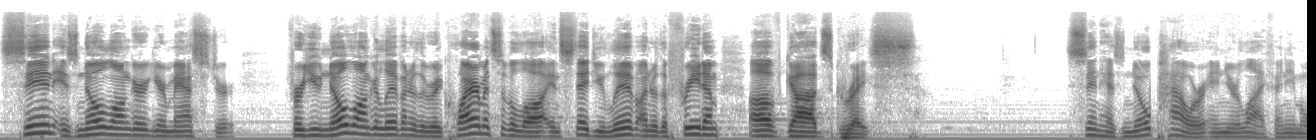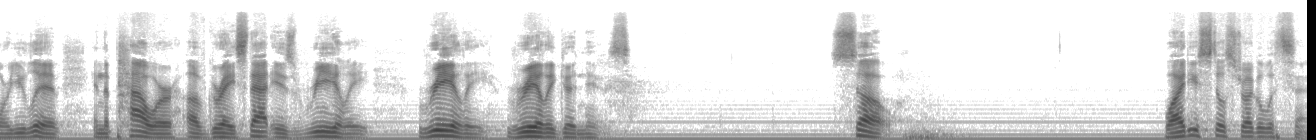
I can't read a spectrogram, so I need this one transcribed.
Sin is no longer your master. For you no longer live under the requirements of the law. Instead, you live under the freedom of God's grace. Sin has no power in your life anymore. You live in the power of grace. That is really, really, really good news. So, why do you still struggle with sin?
